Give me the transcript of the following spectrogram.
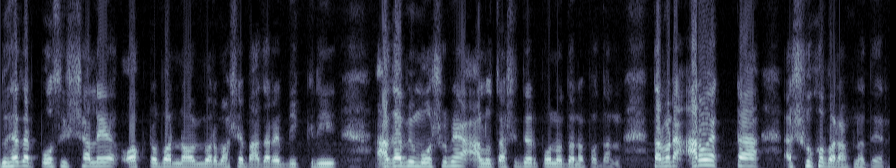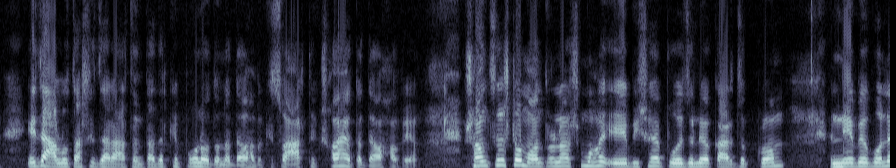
দুই হাজার পঁচিশ সালে অক্টোবর, নভেম্বর মাসে বাজারে বিক্রি আগামী মৌসুমে আলু চাষিদের প্রণোদনা প্রদান। তার মানে আরও একটা সুখবর আপনাদের, এই যে আলু চাষি যারা আছেন তাদেরকে প্রণোদনা দেওয়া হবে, কিছু আর্থিক সহায়তা দেওয়া হবে। সংশ্লিষ্ট মন্ত্রণালয়সমূহ এ বিষয়ে প্রয়োজনীয় কার্যক্রম নেবে বলে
